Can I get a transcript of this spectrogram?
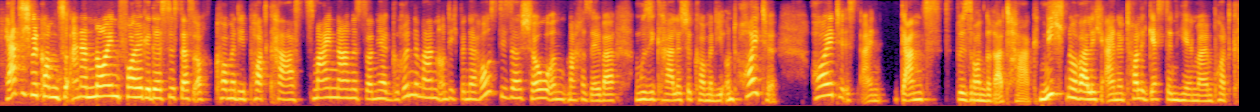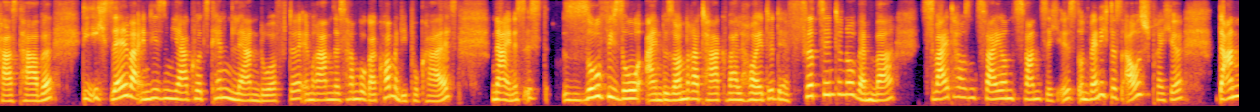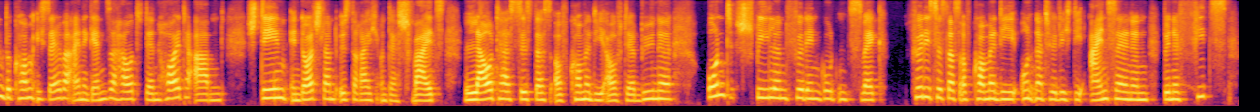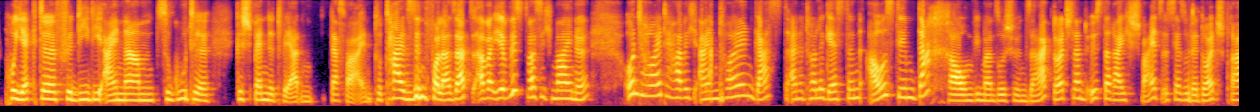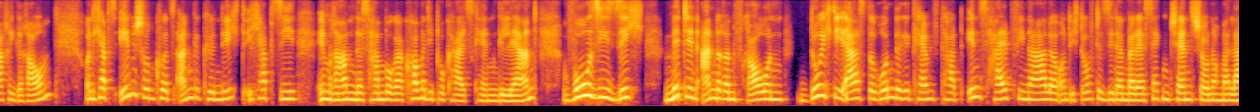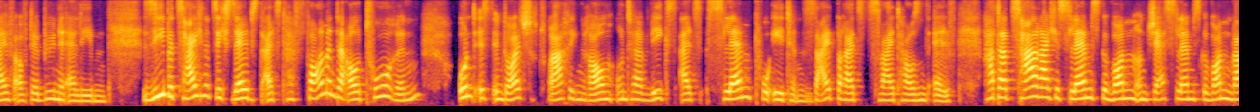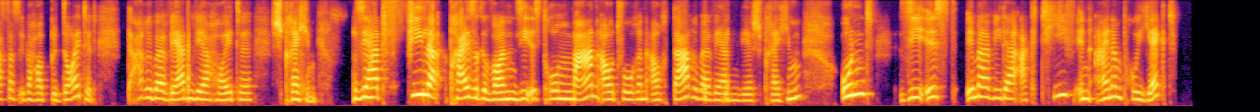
Herzlich willkommen zu einer neuen Folge des Sisters of Comedy Podcasts. Mein Name ist Sonja Gründemann und ich bin der Host dieser Show und mache selber musikalische Comedy. Und heute, heute ist ein ganz besonderer Tag. Nicht nur, weil ich eine tolle Gästin hier in meinem Podcast habe, die ich selber in diesem Jahr kurz kennenlernen durfte im Rahmen des Hamburger Comedy Pokals. Nein, es ist sowieso ein besonderer Tag, weil heute der 14. November 2022 ist. Und wenn ich das ausspreche, dann bekomme ich selber eine Gänsehaut, denn heute Abend stehen in Deutschland, Österreich und der Schweiz lauter Sisters of Comedy auf der Bühne und spielen für den guten Zweck für die Sisters of Comedy und natürlich die einzelnen Benefizprojekte, für die die Einnahmen zugute gespendet werden. Das war ein total sinnvoller Satz, aber ihr wisst, was ich meine. Und heute habe ich einen tollen Gast, eine tolle Gästin aus dem Dachraum, wie man so schön sagt. Deutschland, Österreich, Schweiz ist ja so der deutschsprachige Raum. Und ich habe es eben schon kurz angekündigt. Ich habe sie im Rahmen des Hamburger Comedy Pokals kennengelernt, wo sie sich mit den anderen Frauen durch die erste Runde gekämpft hat ins Halbfinale. Und ich durfte sie dann bei der Second Chance Show nochmal live auf der Bühne erleben. Sie bezeichnet sich selbst selbst als performende Autorin und ist im deutschsprachigen Raum unterwegs als Slam-Poetin seit bereits 2011. Hat da zahlreiche Slams gewonnen und Jazz-Slams gewonnen. Was das überhaupt bedeutet, darüber werden wir heute sprechen. Sie hat viele Preise gewonnen. Sie ist Romanautorin. Auch darüber werden wir sprechen. Und sie ist immer wieder aktiv in einem Projekt,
